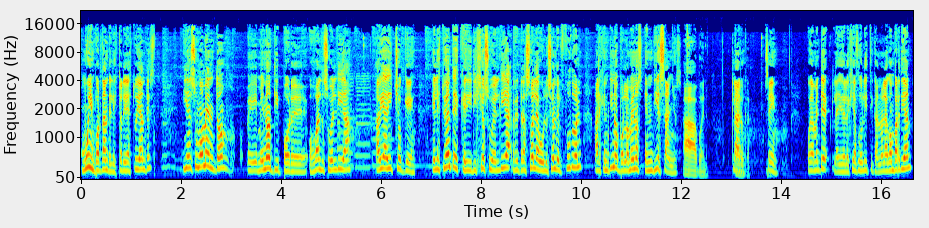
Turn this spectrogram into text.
muy importante en la historia de estudiantes. Y en su momento, eh, Menotti, por Osvaldo Subeldía, había dicho que el estudiante que dirigió Subeldía retrasó la evolución del fútbol argentino por lo menos en 10 años. Ah, bueno. Claro, sí. Obviamente la ideología futbolística no la compartían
